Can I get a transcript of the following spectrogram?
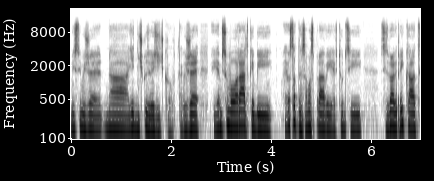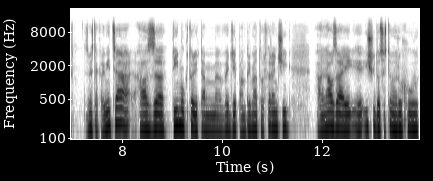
myslím, že na jedničku s viežičkou. Takže ja by som bol rád, keby aj ostatné samozprávy aj v Turcii si zbrali príklad z mesta Kremica a z týmu, ktorý tam vedie pán primátor Ferenčík a naozaj išli do cestovného ruchu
